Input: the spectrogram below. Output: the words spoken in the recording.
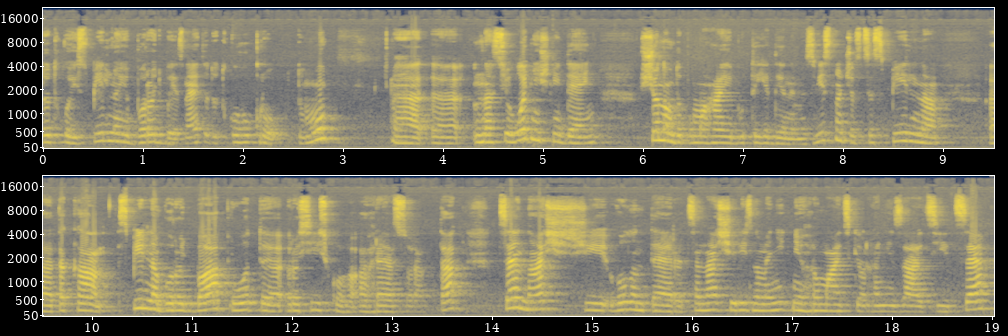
до такої спільної боротьби. Знаєте, до такого кроку. Тому е, е, на сьогоднішній день що нам допомагає бути єдиними? Звісно, це спільна. Е, Така спільна боротьба проти російського агресора, так це наші волонтери, це наші різноманітні громадські організації, це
